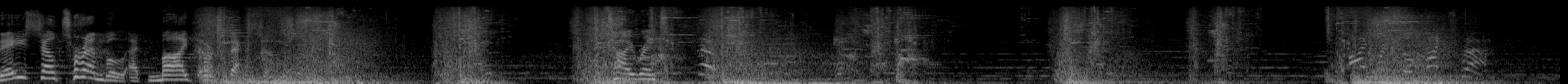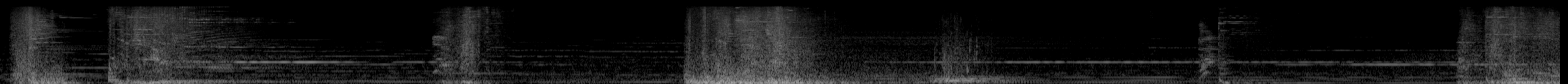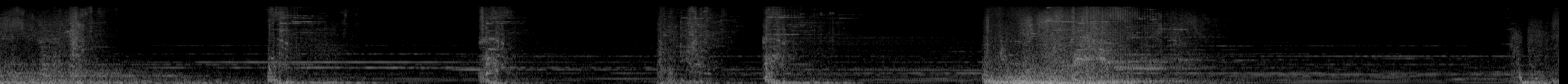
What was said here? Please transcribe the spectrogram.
They shall tremble at my perfection. Tyrant! First blood.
